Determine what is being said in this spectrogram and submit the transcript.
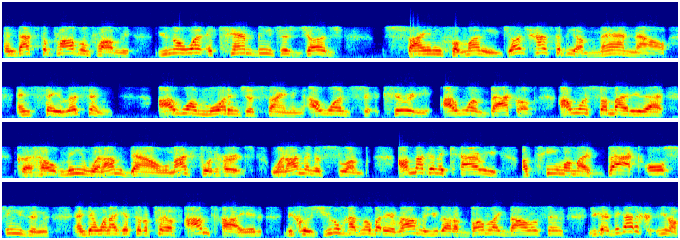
And that's the problem, probably. You know what? It can't be just Judge signing for money. Judge has to be a man now and say, listen, I want more than just signing. I want security. I want backup. I want somebody that could help me when I'm down, when my foot hurts, when I'm in a slump. I'm not going to carry a team on my back all season, and then when I get to the playoffs, I'm tired because you don't have nobody around me. You got a bum like Donaldson. You got they got a, you know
